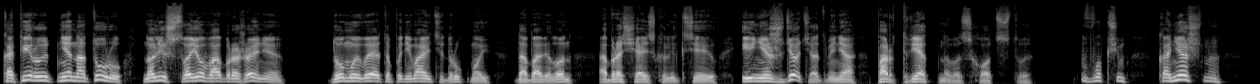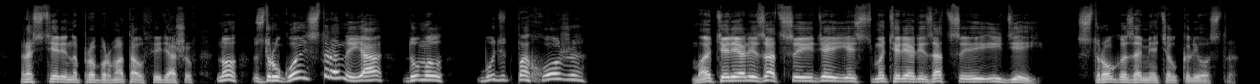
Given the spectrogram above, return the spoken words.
копирует не натуру, но лишь свое воображение. Думаю, вы это понимаете, друг мой, — добавил он, обращаясь к Алексею, — и не ждете от меня портретного сходства. — в общем, конечно, — растерянно пробормотал Федяшев. Но, с другой стороны, я думал, будет похоже. Материализация идей есть материализация идей, — строго заметил Калиостро.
